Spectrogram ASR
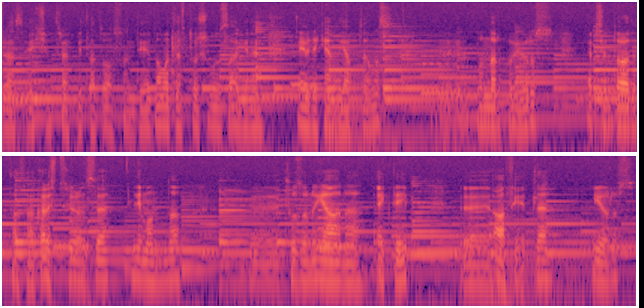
biraz ekşimtırak bir tat olsun diye. Domates turşumuz da yine evde kendi yaptığımız e, bunları koyuyoruz. Hepsini doğradıktan sonra karıştırıyoruz ve limonunu, e, tuzunu, yağını ekleyip e, afiyetle yiyoruz.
